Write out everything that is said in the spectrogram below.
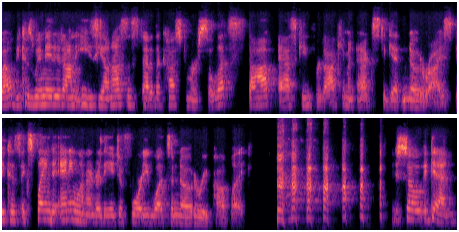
Well, because we made it on easy on us instead of the customers. So let's stop asking for document X to get notarized because explain to anyone under the age of 40 what's a notary public. so again,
